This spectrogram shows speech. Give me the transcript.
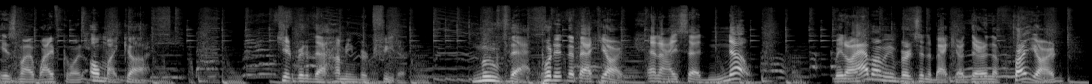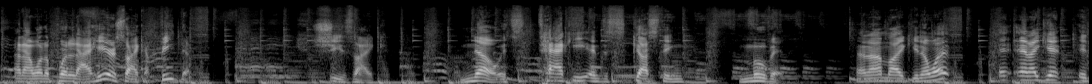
is my wife going, "Oh my god, get rid of that hummingbird feeder, move that, put it in the backyard." And I said, "No, we don't have hummingbirds in the backyard. They're in the front yard, and I want to put it out here so I can feed them." She's like, "No, it's tacky and disgusting. Move it." And I'm like, "You know what?" And I get it.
